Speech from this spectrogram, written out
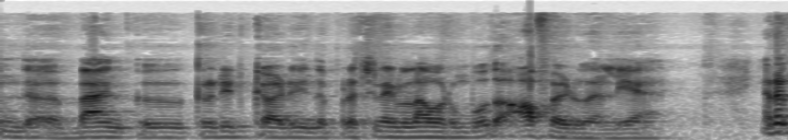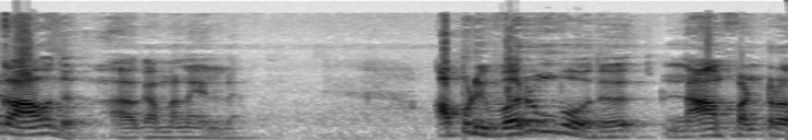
இந்த பேங்க்கு கிரெடிட் கார்டு இந்த பிரச்சனைகள்லாம் வரும்போது ஆஃப் ஆகிடுவேன் இல்லையா? எனக்கும் ஆகுது. ஆகாமலாம் இல்லை. அப்படி வரும்போது நான் பண்ணுற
